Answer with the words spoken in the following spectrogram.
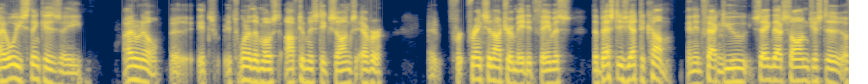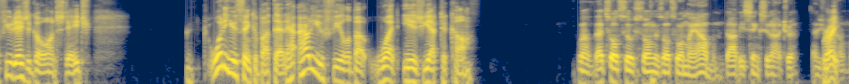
I always think is a, I don't know, uh, it's it's one of the most optimistic songs ever. Uh, Frank Sinatra made it famous. The best is yet to come. And in fact, mm-hmm. you sang that song just a, a, few days ago on stage. What do you think about that? How, how, do you feel about what is yet to come? Well, that's also song is also on my album, Davi Sing Sinatra, as you right. know.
